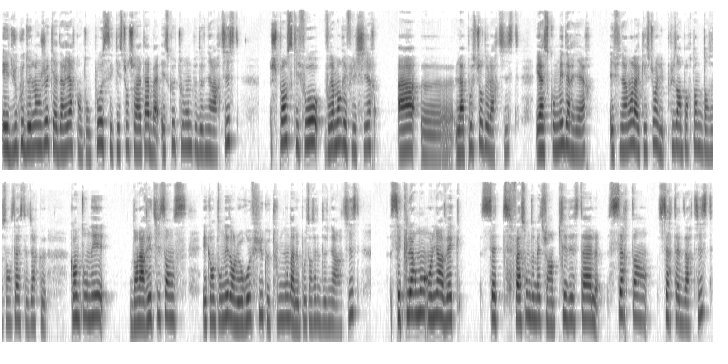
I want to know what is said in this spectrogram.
et du coup de l'enjeu qu'il y a derrière quand on pose ces questions sur la table, bah, est-ce que tout le monde peut devenir artiste? Je pense qu'il faut vraiment réfléchir à euh, la posture de l'artiste et à ce qu'on met derrière et finalement, la question, elle est plus importante dans ce sens-là, c'est-à-dire que quand on est dans la réticence et quand on est dans le refus que tout le monde a le potentiel de devenir artiste, c'est clairement en lien avec cette façon de mettre sur un piédestal certains, certaines artistes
